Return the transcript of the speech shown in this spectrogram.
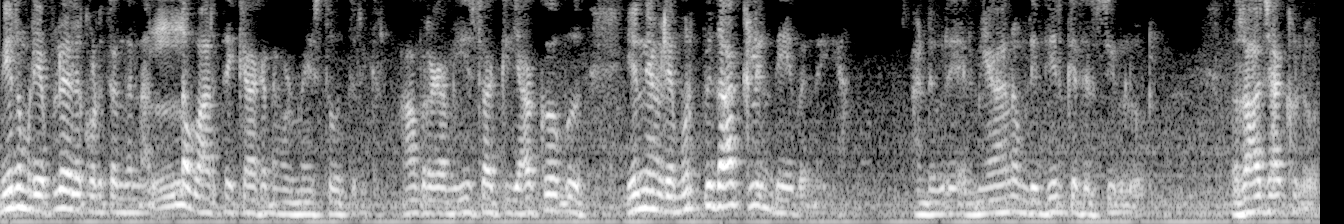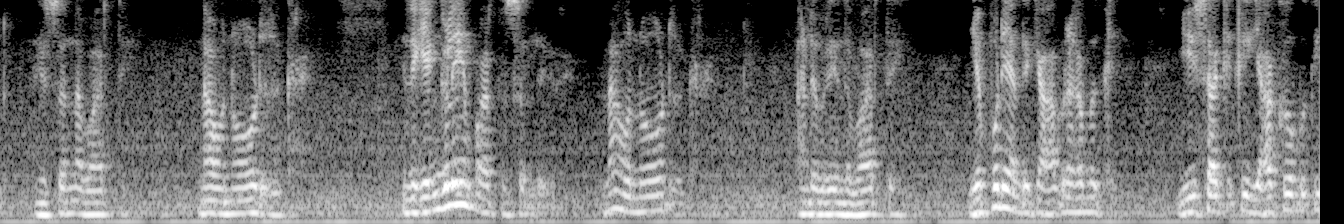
நீர் நம்முடைய பிள்ளைகளுக்கு கொடுத்த அந்த நல்ல வார்த்தைக்காக நம்ம மே ஸ்தோத்திருக்கிறோம். ஆபிரகாம் ஈசாக்கு யாக்கோபு என்னுடைய முற்பிதாக்களின் தேவன் ஐயா. ஆண்டவரே அருமையான உடைய தீர்க்கதரிசிகளோடு ராஜாக்களோடு நீ சொன்ன வார்த்தை நான் உன்னோடு இருக்கிறேன். இன்றைக்கு எங்களையும் பார்த்து சொல்லுகிறேன். நான் உன்னோடு இருக்கிறேன். ஆண்டவரே இந்த வார்த்தை எப்படி அன்றைக்கு ஆபிரகமுக்கு ஈசாக்குக்கு யாக்கோபுக்கு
